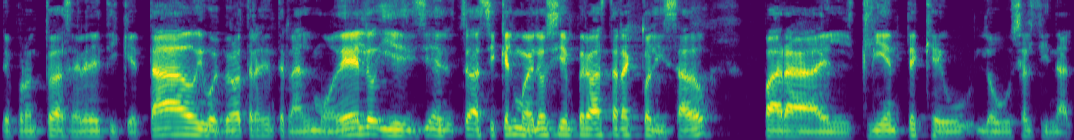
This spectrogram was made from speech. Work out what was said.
de pronto hacer el etiquetado y volver otra vez a entrenar el modelo, y así que el modelo siempre va a estar actualizado para el cliente que lo use al final.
